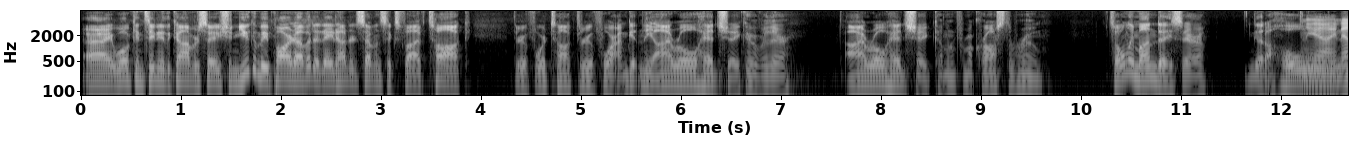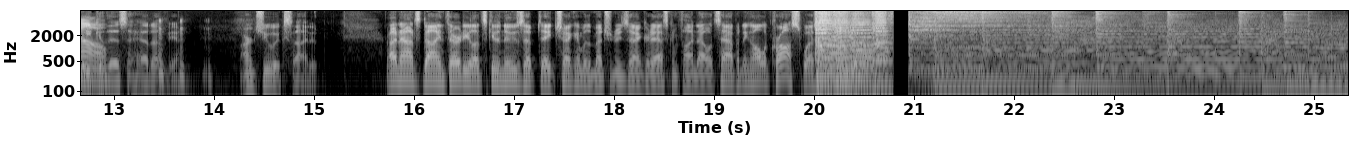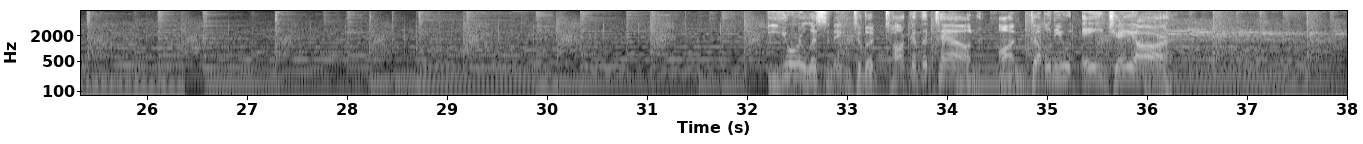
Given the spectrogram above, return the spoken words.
All right, we'll continue the conversation. You can be part of it at 800 765 TALK, 304 TALK 304. I'm getting the eye roll head shake over there. Eye roll head shake coming from across the room. It's only Monday, Sarah. You got a whole Yeah, week of this ahead of you. Aren't you excited? Right now it's 9:30. Let's get a news update. Check in with the Metro News anchor desk and find out what's happening all across West Virginia. You're listening to the Talk of the Town on WAJR.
